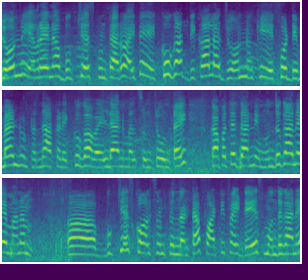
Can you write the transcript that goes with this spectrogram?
జోన్ని ఎవరైనా బుక్ చేసుకుంటారు. అయితే ఎక్కువగా దికాల జోన్కి ఎక్కువ డిమాండ్ ఉంటుంది. అక్కడ ఎక్కువగా వైల్డ్ యానిమల్స్ ఉంటూ ఉంటాయి. కాకపోతే దాన్ని ముందుగానే మనం బుక్ చేసుకోవాల్సి ఉంటుందంట. ఫార్టీ ఫైవ్ డేస్ ముందుగానే.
